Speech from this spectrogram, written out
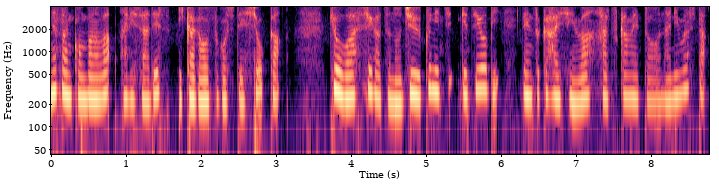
皆さんこんばんはアリサです。いかがお過ごしでしょうか？今日は4月の19日月曜日連続配信は20日目となりました。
